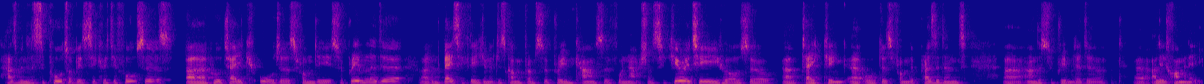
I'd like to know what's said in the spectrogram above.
has been the support of its security forces, uh, who take orders from the supreme leader, and basically, you know, just coming from Supreme Council for National Security, who also uh, taking uh, orders from the president uh, and the supreme leader Ali Khamenei.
